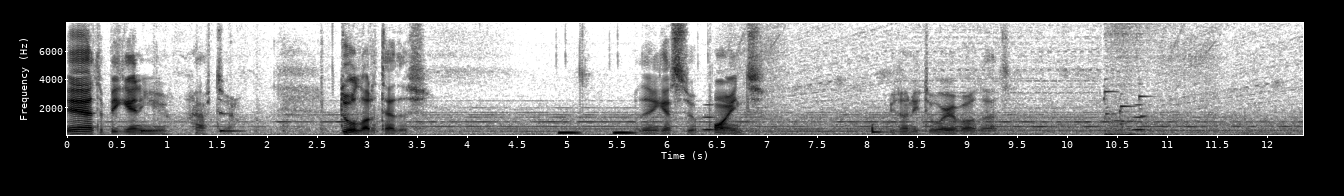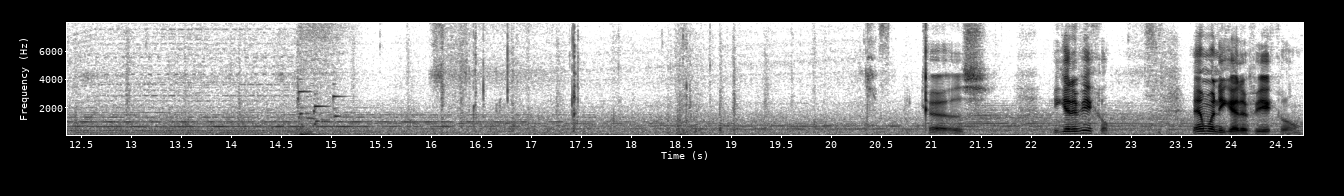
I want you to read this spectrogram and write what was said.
Yeah, at the beginning you have to do a lot of tethers. But then it gets to a point, you don't need to worry about that. Because you get a vehicle. And when you get a vehicle,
